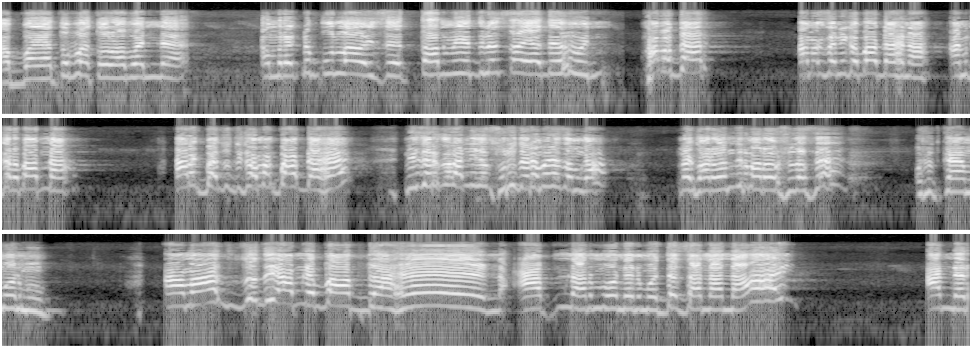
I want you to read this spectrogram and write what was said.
আব্বা এত পাতর হবেন না। আমার একটা পোলা হয়েছে তার মেয়ে দিলে চাইয়া দেখুন খবরদার! আমাকে জানি বাপ ডাহে না। আমি কারও বাপ না। আরেকবার যদি আমাকে বাপ ডাহে নিজের গলা নিজের ছুরি ধরে মেরে যামগা না, ঘর বন্দির মারা ওষুধ আছে? ওষুধ খায় মরমু। আমার যদি আপনি বাপ ডাহেন, আপনার মনের মধ্যে জানা নাই, আপনার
